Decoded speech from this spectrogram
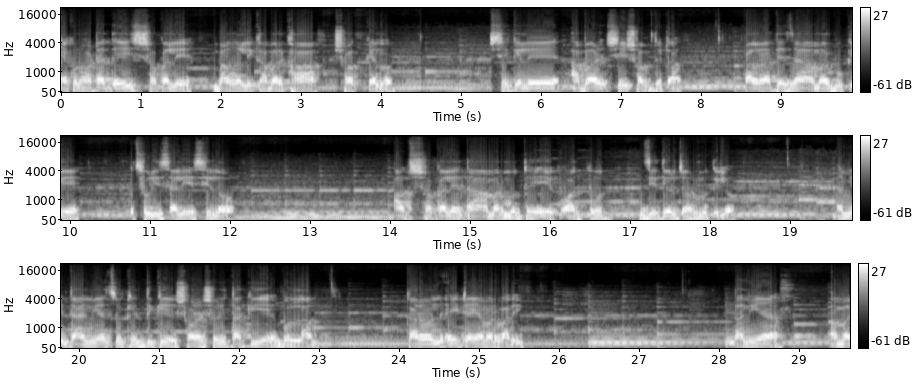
এখন হঠাৎ এই সকালে বাঙালি খাবার খাওয়া শখ কেন? সেকেলে আবার সেই শব্দটা। কাল রাতে যা আমার বুকে ছুরি চালিয়েছিল, আজ সকালে তা আমার মধ্যে এক অদ্ভুত জেদের জন্ম দিল। আমি তানিয়া চোখের দিকে সরাসরি তাকিয়ে বললাম, কারণ এইটাই আমার বাড়ি। তানিয়া, আমার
